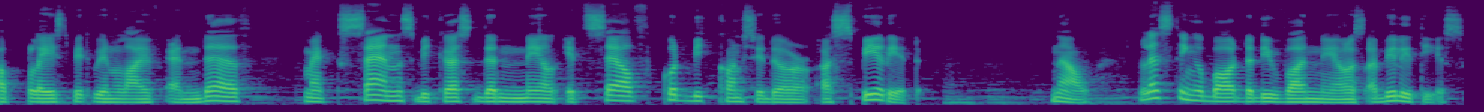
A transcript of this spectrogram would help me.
a place between life and death, makes sense because the nail itself could be considered a spirit. Now, let's think about the divine nail's abilities.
